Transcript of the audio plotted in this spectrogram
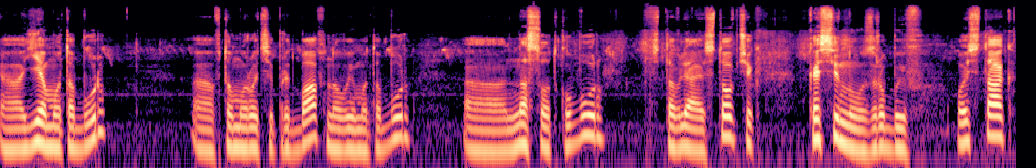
Е, Є мотобур. е, В тому році придбав новий мотобур. е, На сотку бур. Вставляю стопчик. Касіну зробив ось так.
